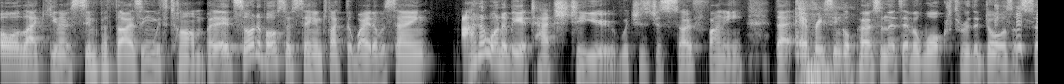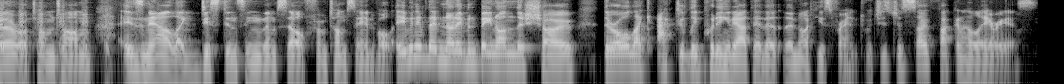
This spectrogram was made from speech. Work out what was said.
or like you know sympathizing with Tom. But it sort of also seemed like the waiter was saying, I don't want to be attached to you, which is just so funny that every single person that's ever walked through the doors of SUR or Tom Tom is now like distancing themselves from Tom Sandoval. Even if they've not even been on the show, they're all like actively putting it out there that they're not his friend, which is just so fucking hilarious.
